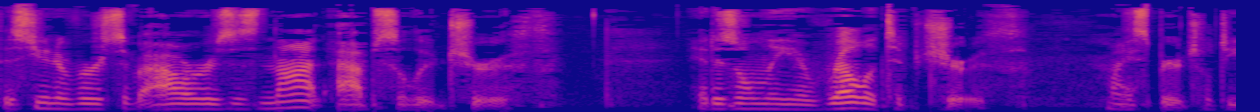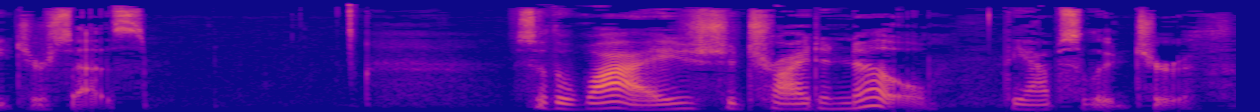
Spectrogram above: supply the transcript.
This universe of ours is not absolute truth. It is only a relative truth, my spiritual teacher says. So the wise should try to know the absolute truth.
